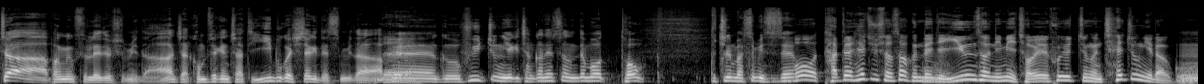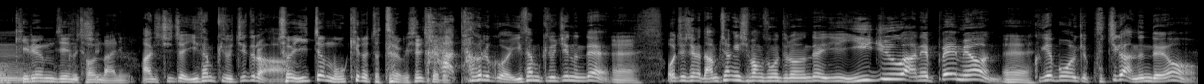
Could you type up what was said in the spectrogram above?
자, 박명수 레디오 쇼입니다. 자, 검색엔 차트 2부가 시작이 됐습니다. 앞에 네. 그 후유증 얘기 잠깐 했었는데, 뭐, 더 붙일 말씀 있으세요? 뭐 다들 해주셔서 근데 이제 이윤서님이 저의 후유증은 체중이라고 기름진 음. 그치. 전 많이 아니, 진짜 2, 3kg 찌더라. 저 2.5kg 쪘더라고 실제로. 다, 다 그럴 거예요. 2, 3kg 찌는데, 예. 어제 제가 남창희 씨 방송을 들었는데, 이 2주 안에 빼면, 네. 그게 뭐 이렇게 굳지가 않는데요.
